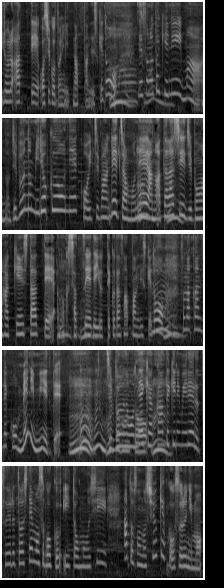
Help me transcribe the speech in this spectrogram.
いろいろあってお仕事になったんですけど、うん。でその時に、まあ、あの自分の魅力をねこう一番れいちゃんもね、うん。あの新しい自分を発見したって、あのうん。撮影で言ってくださったんですけど、うん。そんな感じでこう目に見えて、ううんうん、自分をね客観的に見れるツールとしてもすごくいいと思うし、あとその集客をするにも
